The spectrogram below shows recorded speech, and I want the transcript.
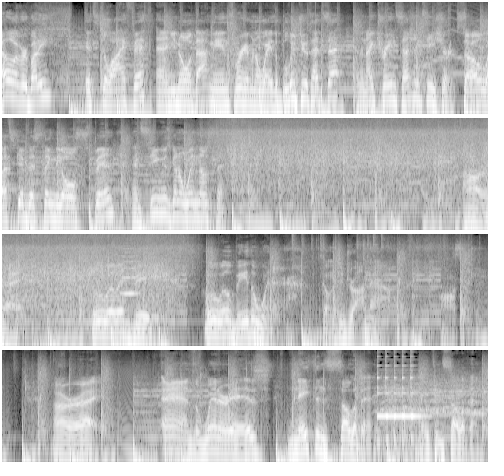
Hello, everybody. It's July 5th, and you know what that means. We're giving away the Bluetooth headset and the Night Train Session t shirt. So let's give this thing the old spin and see who's gonna win those things. Alright. Who will it be? Who will be the winner? Going to draw now. Awesome. Alright. And the winner is Nathan Sullivan. Nathan Sullivan.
